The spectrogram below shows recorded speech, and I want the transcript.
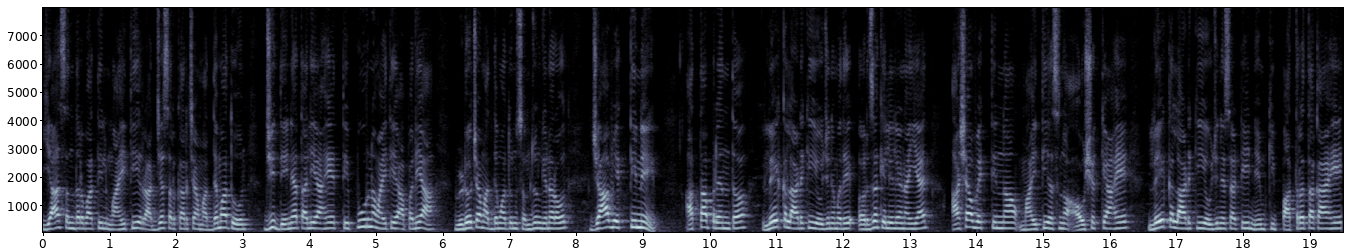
या संदर्भातील माहिती राज्य सरकारच्या माध्यमातून जी देण्यात आली आहे ती पूर्ण माहिती आपण या व्हिडिओच्या माध्यमातून समजून घेणार आहोत. ज्या व्यक्तीने आतापर्यंत लेख लाडकी योजनेमध्ये अर्ज केलेले नाही आहेत अशा व्यक्तींना माहिती असणं आवश्यक आहे. लेख लाडकी योजनेसाठी नेमकी पात्रता काय आहे?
